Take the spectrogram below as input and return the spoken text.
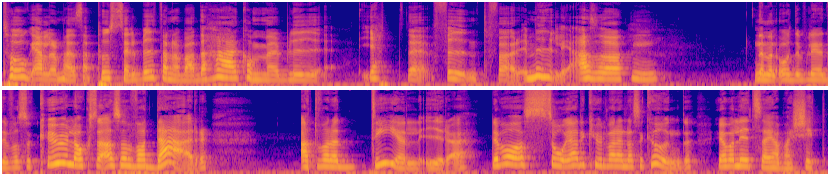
tog alla de här, så här pusselbitarna och bara det här kommer bli jättefint för Emilia. Alltså, Nej men och det, blev, det var så kul också, alltså vara där. Att vara del i det. Det var så, jag hade kul varenda sekund. Jag var lite såhär, jag bara shit,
